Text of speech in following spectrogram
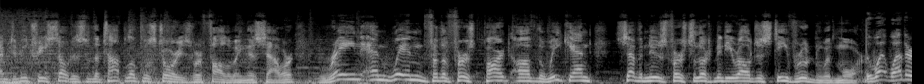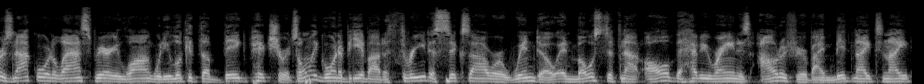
I'm Dimitri Sotis with the top local stories we're following this hour. Rain and wind for the first part of the weekend. 7 News First Alert meteorologist Steve Rudin with more. The wet weather is not going to last very long when you look at the big picture. It's only going to be about a three to six hour window, and most, if not all, of the heavy rain is out of here by midnight tonight.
